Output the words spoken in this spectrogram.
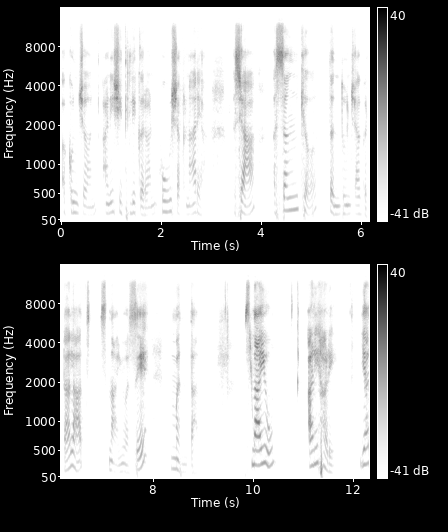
आकुंचन आणि शिथिलीकरण होऊ शकणाऱ्या अशा असंख्य तंतूंच्या गटालाच स्नायू असे म्हणतात. स्नायू आणि हाडे यात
